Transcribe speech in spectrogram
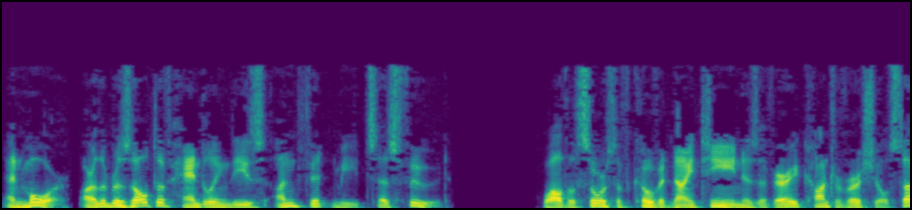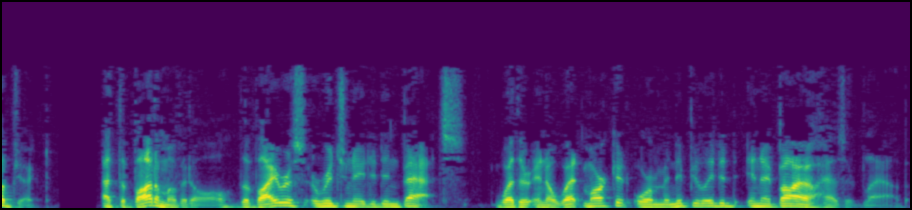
and more are the result of handling these unfit meats as food. While the source of COVID-19 is a very controversial subject, at the bottom of it all, the virus originated in bats, whether in a wet market or manipulated in a biohazard lab.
